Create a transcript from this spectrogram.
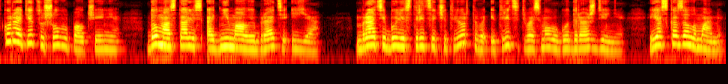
Скоро отец ушел в ополчение. Дома остались одни малые братья и я. Братья были с 34 и 38 года рождения, и я сказала маме,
